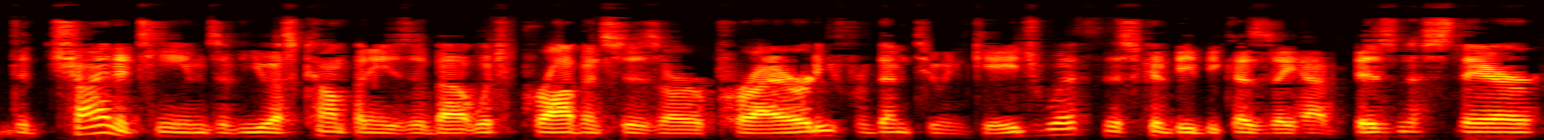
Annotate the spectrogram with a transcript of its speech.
the China teams of U.S. companies about which provinces are a priority for them to engage with. This could be because they have business there,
